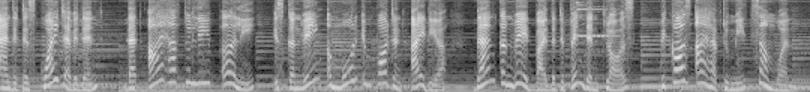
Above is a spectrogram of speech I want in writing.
and it is quite evident that I have to leave early is conveying a more important idea than conveyed by the dependent clause because I have to meet someone.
